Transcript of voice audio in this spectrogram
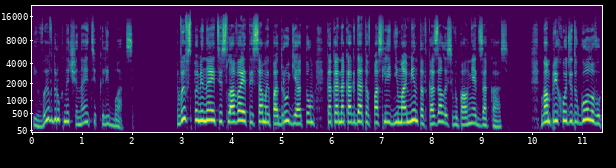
И вы вдруг начинаете колебаться. Вы вспоминаете слова этой самой подруги о том, как она когда-то в последний момент отказалась выполнять заказ. Вам приходит в голову,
